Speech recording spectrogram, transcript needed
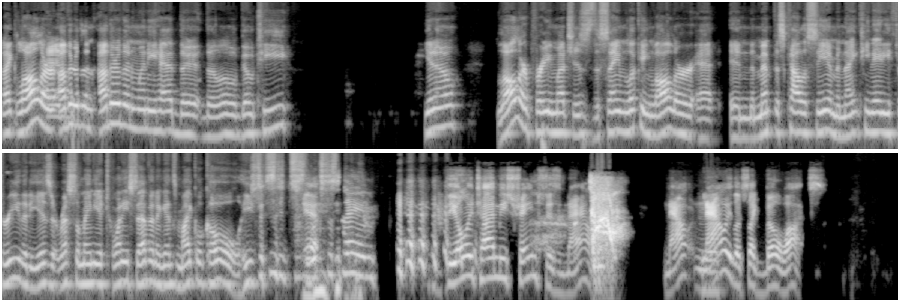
like Lawler, and- other than other than when he had the the little goatee, you know, Lawler pretty much is the same looking Lawler at in the Memphis Coliseum in 1983 that he is at WrestleMania 27 against Michael Cole. He's just he just Yeah. looks the same. The only time he's changed is now. Now now he looks like Bill Watts.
